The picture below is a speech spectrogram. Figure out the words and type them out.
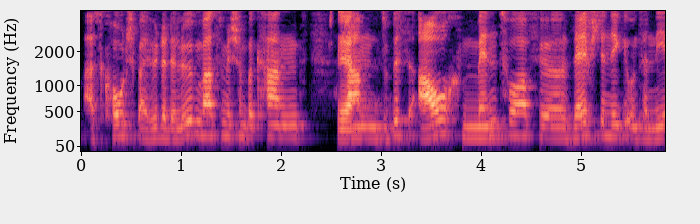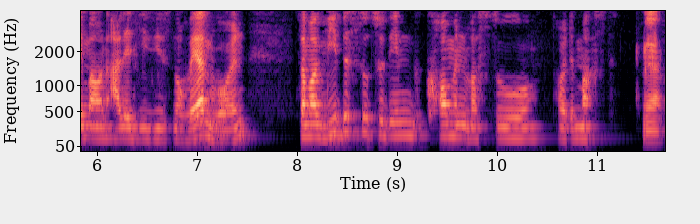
als Coach bei Höhle der Löwen warst du mir schon bekannt. Ja. Ähm, du bist auch Mentor für selbstständige Unternehmer und alle, die dies noch werden wollen. Sag mal, wie bist du zu dem gekommen, was du heute machst? Ja,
